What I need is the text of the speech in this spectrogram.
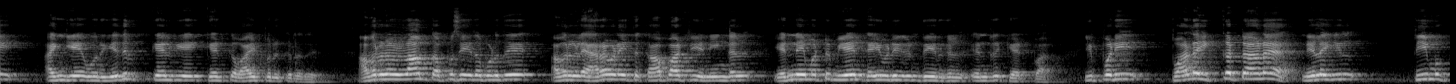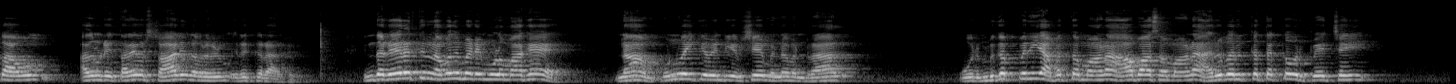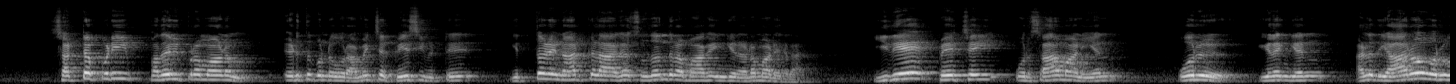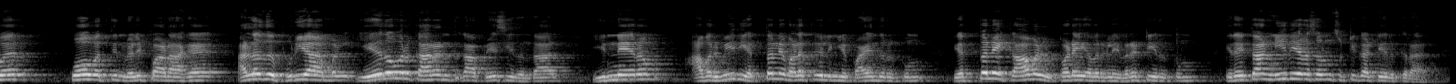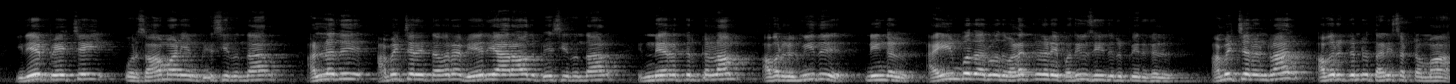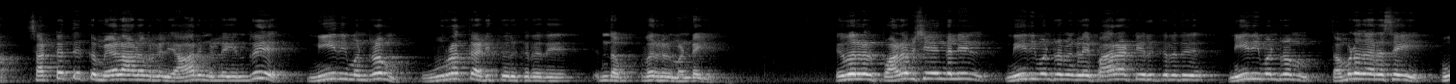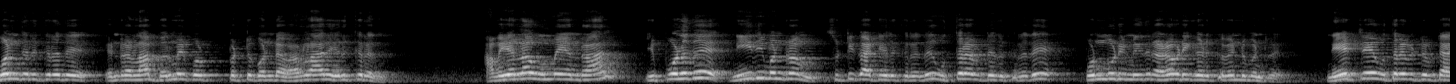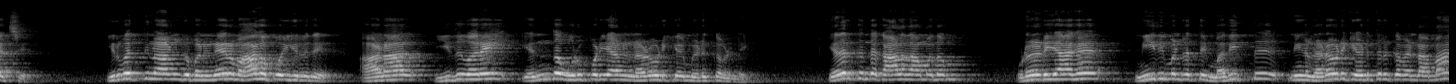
அங்கே ஒரு எதிர்கேள்வியை கேட்க வாய்ப்பு இருக்கிறது. அவர்களெல்லாம் தப்பு செய்த பொழுது அவர்களை அரவணைத்து காப்பாற்றிய நீங்கள் என்னை மட்டும் ஏன் கைவிடுகின்றீர்கள் என்று கேட்பார். இப்படி பல இக்கட்டான நிலையில் திமுகவும் அதனுடைய தலைவர் ஸ்டாலின் அவர்களும் இருக்கிறார்கள். இந்த நேரத்தில் நமது மேடை மூலமாக நாம் முன்வைக்க வேண்டிய விஷயம் என்னவென்றால் ஒரு மிகப்பெரிய அபத்தமான ஆபாசமான அருவருக்கத்தக்க ஒரு பேச்சை சட்டப்படி பதவி பிரமாணம் எடுத்துக்கொண்ட ஒரு அமைச்சர் பேசிவிட்டு இத்தனை நாட்களாக சுதந்திரமாக இங்கே நடமாடுகிறார். இதே பேச்சை ஒரு சாமானியன் ஒரு இளைஞன் அல்லது யாரோ ஒருவர் கோபத்தின் வெளிப்பாடாக அல்லது புரியாமல் ஏதோ ஒரு காரணத்துக்காக பேசியிருந்தால் இந்நேரம் அவர் மீது எத்தனை வழக்குகள் இங்கே பாய்ந்திருக்கும் எத்தனை காவல் படை அவர்களை விரட்டியிருக்கும் இதைத்தான் நீதியரசரும் சுட்டிக்காட்டியிருக்கிறார். இதே பேச்சை ஒரு சாமானியன் பேசியிருந்தால் அல்லது அமைச்சரை தவிர வேறு யாராவது பேசியிருந்தால் இந்நேரத்திற்கெல்லாம் அவர்கள் மீது நீங்கள் ஐம்பது அறுபது வழக்குகளை பதிவு செய்திருப்பீர்கள். அமைச்சர் என்றால் அவருக்கென்று தனி சட்டமா? சட்டத்திற்கு மேலானவர்கள் யாரும் இல்லை என்று நீதிமன்றம் உறக்க அடித்திருக்கிறது இந்த இவர்கள் மண்டையில். இவர்கள் பல விஷயங்களில் நீதிமன்றம் எங்களை பாராட்டி இருக்கிறது நீதிமன்றம் தமிழக அரசை புகழ்ந்திருக்கிறது என்றெல்லாம் பெருமைப்பட்டு கொண்ட வரலாறு இருக்கிறது. அவையெல்லாம் உண்மை என்றால் இப்பொழுது நீதிமன்றம் சுட்டிக்காட்டி இருக்கிறது உத்தரவிட்டு இருக்கிறது பொன்முடி மீது நடவடிக்கை எடுக்க வேண்டும் என்று நேற்றே உத்தரவிட்டு விட்டாச்சு இருபத்தி நான்கு மணி நேரம் ஆகப் போகிறது. ஆனால் இதுவரை எந்த உருப்படியான நடவடிக்கையும் எடுக்கவில்லை. எதற்கு இந்த காலதாமதம்? உடனடியாக நீதிமன்றத்தை மதித்து நீங்கள் நடவடிக்கை எடுத்திருக்க வேண்டாமா?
